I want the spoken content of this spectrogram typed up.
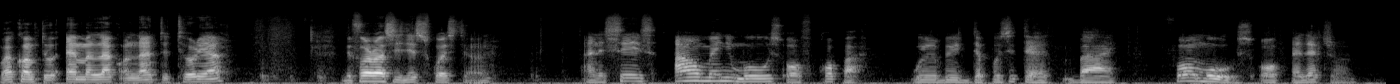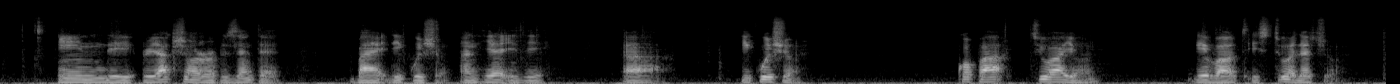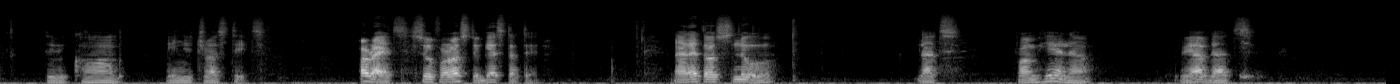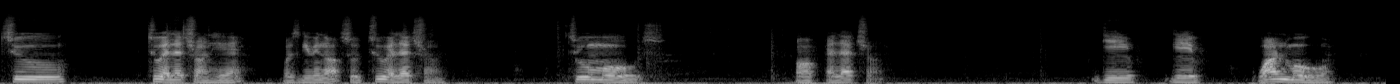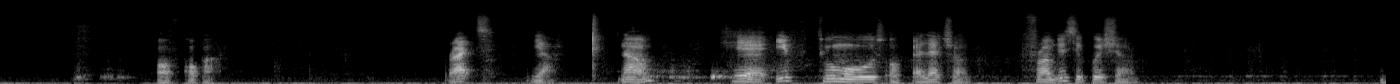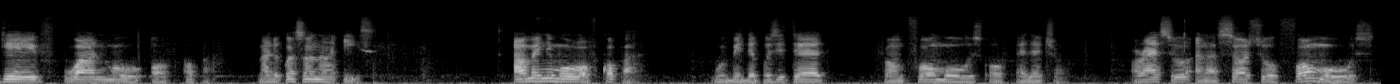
welcome to Emmelac online tutorial. Before us is this question and it says how many moles of copper will be deposited by 4 moles of electron in the reaction represented by the equation? And here is the uh, equation. Copper 2 ion gave out its 2 electron to become a neutral state. All right so for us to get started now let us know that from here now we have that two two electron here was given up. So two electron two moles of electron give give one mole of copper right? Yeah. Now here if two moles of electron from this equation gave one mole of copper. Now the question now is how many mole of copper will be deposited from four moles of electron? All right so and as such so four moles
